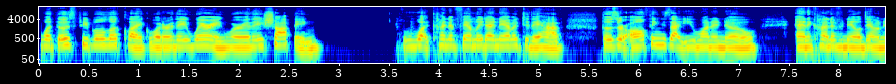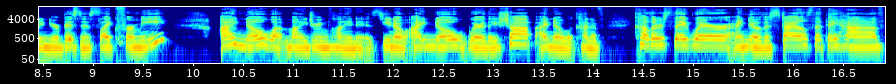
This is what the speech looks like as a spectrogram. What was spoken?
what those people look like, what are they wearing, where are they shopping, what kind of family dynamic do they have? Those are all things that you want to know and kind of nail down in your business. Like for me, I know what my dream client is. You know, I know where they shop. I know what kind of colors they wear. I know the styles that they have.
